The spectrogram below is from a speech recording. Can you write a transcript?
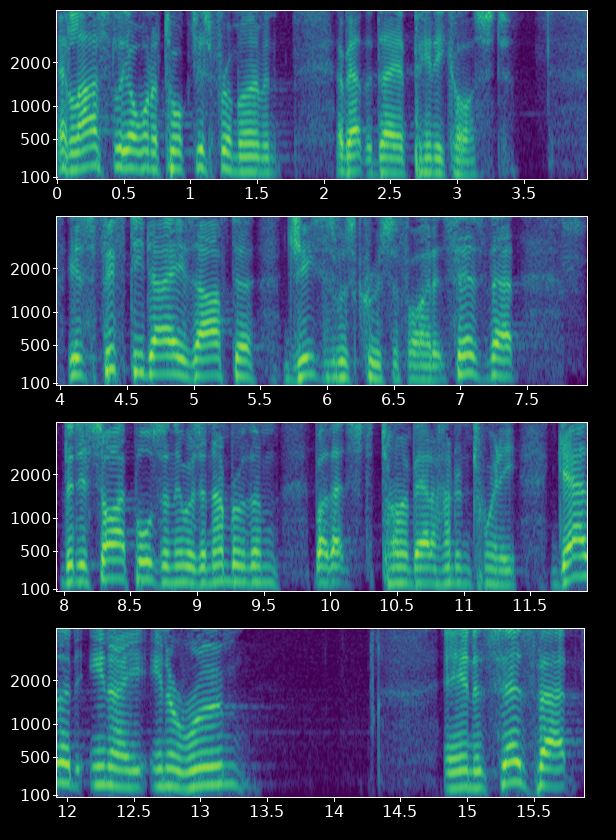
And lastly, I want to talk just for a moment about the day of Pentecost. It's 50 days after Jesus was crucified. It says that the disciples, and there was a number of them by that time, about 120, gathered in a, in a room. And it says that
